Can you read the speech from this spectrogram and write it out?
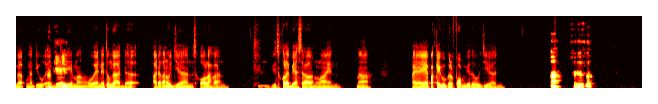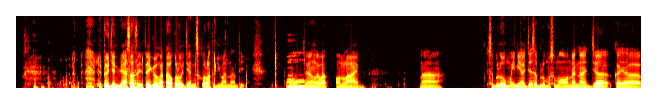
Enggak pengganti UN Oke. jadi emang UN itu enggak ada. Ada kan ujian sekolah kan. Ujian sekolah biasa online. Nah kayak pakai Google Form gitu ujian serius lu? Itu ujian biasa sih tapi gue nggak tahu kalau ujian sekolah tuh gimana nanti. Oh. Itu yang lewat online. Nah sebelum ini aja sebelum semua online aja kayak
